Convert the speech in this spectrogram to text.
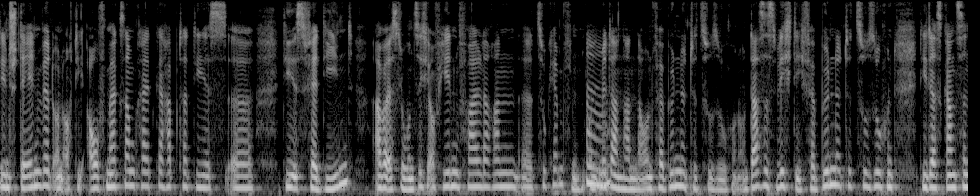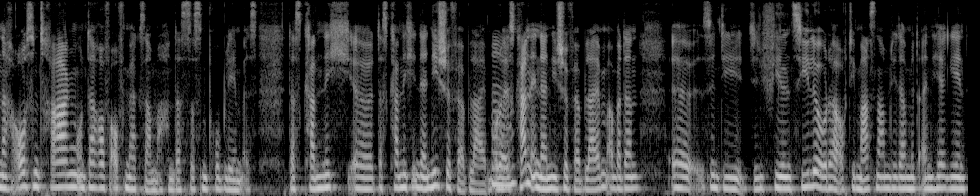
den Stellenwert und auch die Aufmerksamkeit gehabt hat, die es, äh, die es verdient. Aber es lohnt sich auf jeden Fall daran äh, zu kämpfen und mhm. miteinander und Verbündete zu suchen. Und das ist wichtig, Verbündete zu suchen, die das Ganze nach außen tragen und darauf aufmerksam machen, dass das ein Problem ist. Das kann nicht, äh, das kann nicht in der Nische verbleiben. Mhm. Oder es kann in der Nische verbleiben, aber dann äh, sind die, die vielen Ziele oder auch die Maßnahmen, die damit einhergehen,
